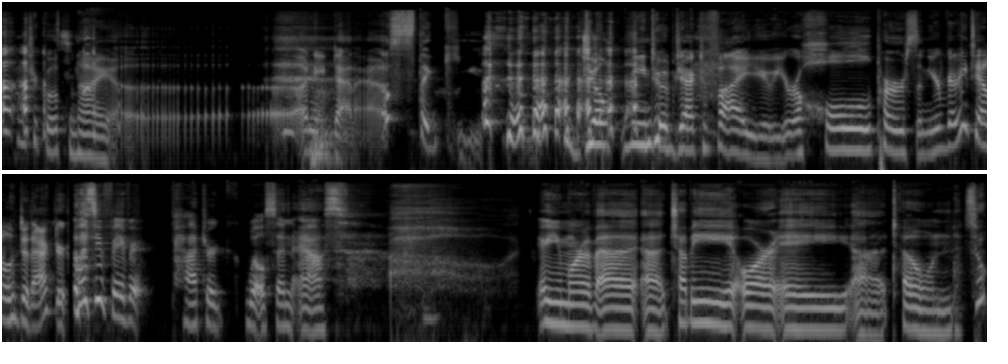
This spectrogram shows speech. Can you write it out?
Patrick Wilson, I, uh, I need that ass. ass. Thank you. Don't mean to objectify you. You're a whole person. You're a very talented actor. What's your favorite Patrick Wilson ass? Are you more of a, a chubby or a uh, toned? So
